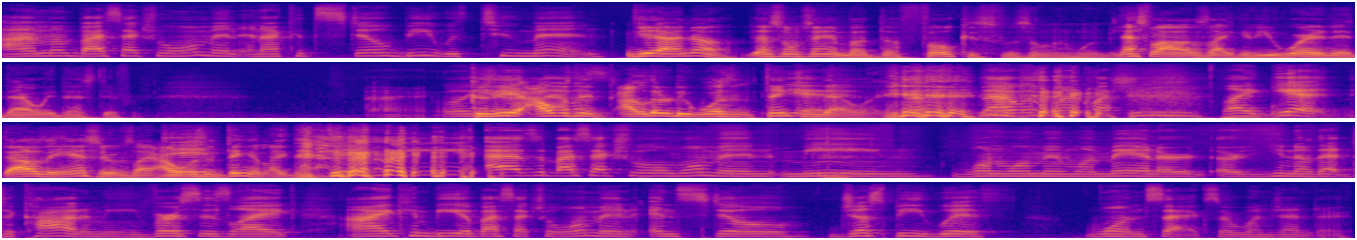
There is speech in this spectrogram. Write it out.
I'm a bisexual woman, and I could still be with two men. Yeah, I know. That's what I'm saying. But the focus was on women. That's why I was like, if you worded it that way, that's different. All right. Well, Because yeah, I wasn't. was- I literally wasn't thinking yeah, that way. that was my question. Like, yeah, that was the answer. It was like I wasn't thinking like that. As a bisexual woman mean one woman, one man, or or you know that dichotomy versus like I can be a bisexual woman and still just be with one sex or one gender.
